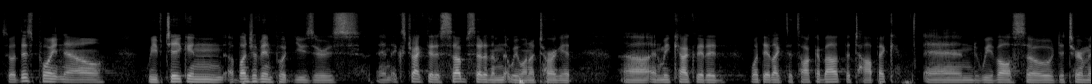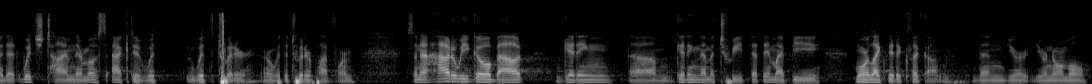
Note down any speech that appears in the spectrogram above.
so at this point now, We've taken a bunch of input users and extracted a subset of them that we want to target. Uh, and we calculated what they like to talk about, the topic, and we've also determined at which time they're most active with, with Twitter or with the Twitter platform. So now how do we go about getting, um, getting them a tweet that they might be more likely to click on than your, your normal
